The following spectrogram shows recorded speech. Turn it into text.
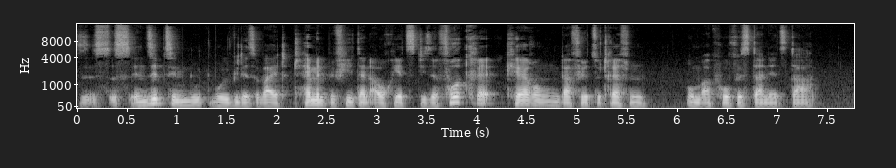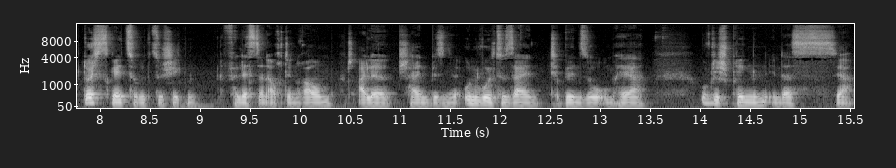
Es ist in 17 Minuten wohl wieder soweit. Hammond befiehlt dann auch jetzt diese Vorkehrungen dafür zu treffen, um Apophis dann jetzt da durchs Gate zurückzuschicken verlässt dann auch den Raum. Alle scheinen ein bisschen unwohl zu sein, tippeln so umher und wir springen in das, ja,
